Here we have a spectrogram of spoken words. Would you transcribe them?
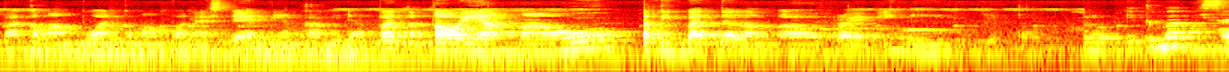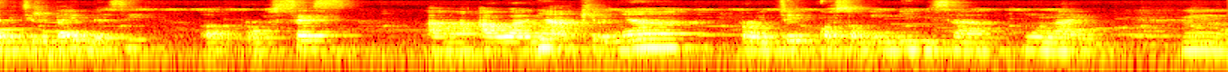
apa, kemampuan-kemampuan SDM yang kami dapat atau yang mau terlibat dalam eh, proyek ini gitu. Kalau begitu Mbak bisa diceritain nggak sih uh, proses uh, awalnya akhirnya proyek kosong ini bisa mulai Hmm.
